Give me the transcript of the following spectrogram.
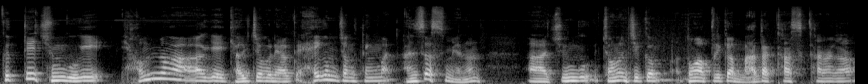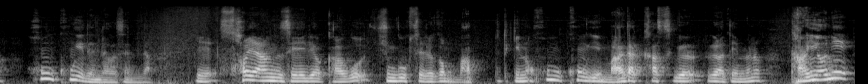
그때 중국이 현명하게 결정을 해갖고 해금 정책만 안 썼으면은 아 중국 저는 지금 동아프리카 마다카스카르가 홍콩이 된다고 생각합니다. 예, 서양 세력하고 중국 세력과 맞붙기는 홍콩이 마다카스카르가 되면은 당연히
